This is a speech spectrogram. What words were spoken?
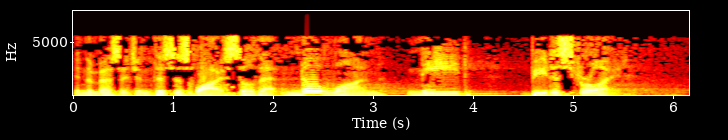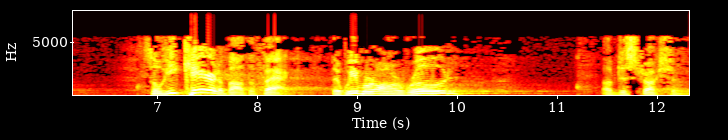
in the message and this is why so that no one need be destroyed. So he cared about the fact that we were on a road of destruction.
